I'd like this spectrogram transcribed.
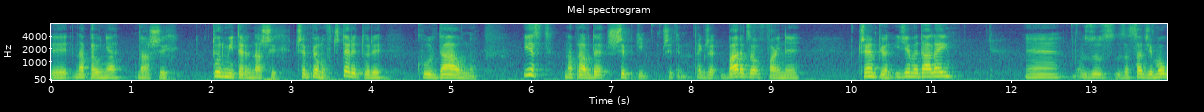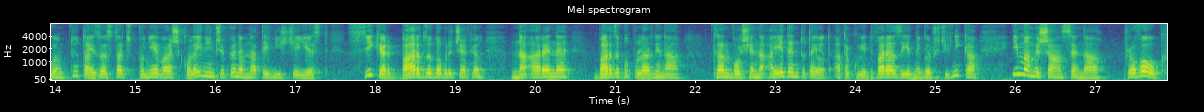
y, napełnia naszych turmiter naszych czempionów. 4 tury cooldownu. Jest naprawdę szybki przy tym. Także bardzo fajny czempion. Idziemy dalej. E, W zasadzie mogłem tutaj zostać, ponieważ kolejnym czempionem na tej liście jest Seeker. Bardzo dobry czempion na arenę, bardzo popularny na Clanbossie. Na A1 tutaj atakuje dwa razy jednego przeciwnika i mamy szansę na Provoke.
